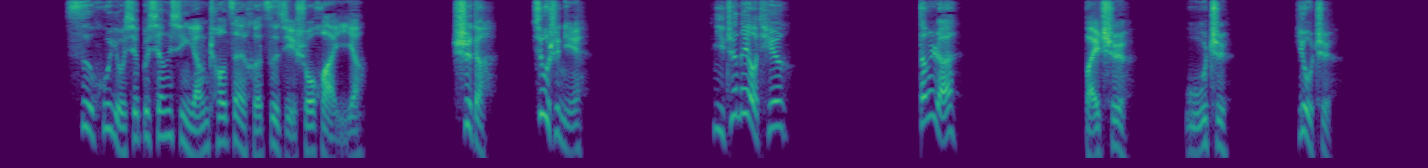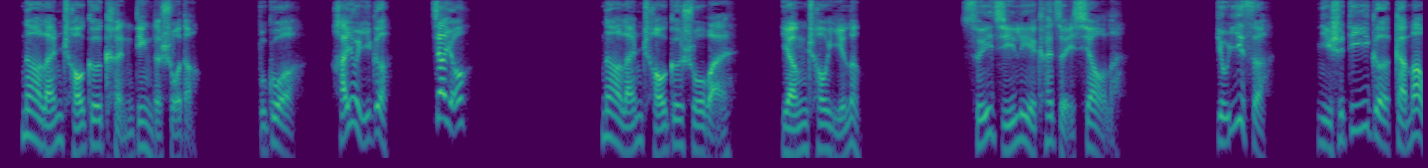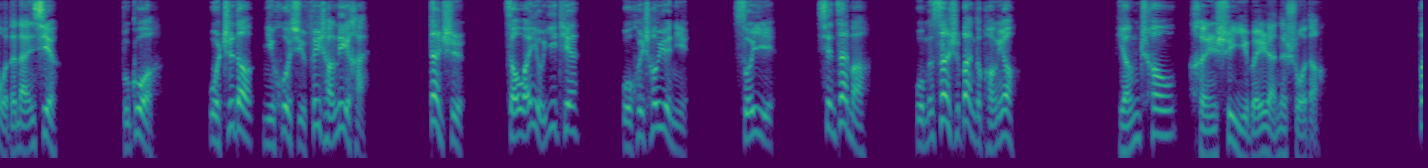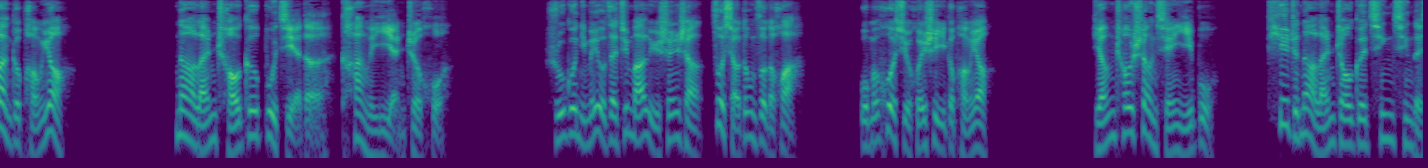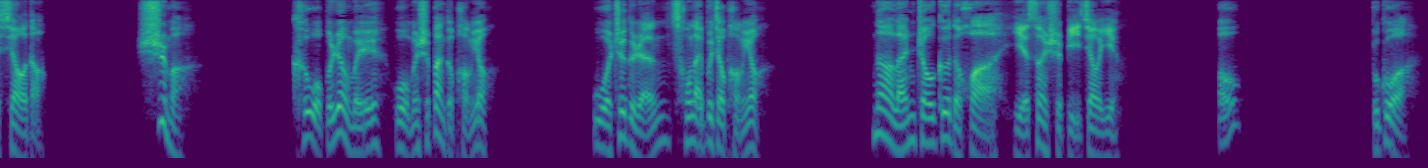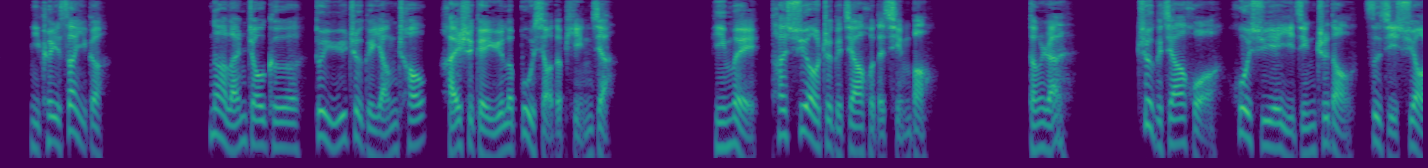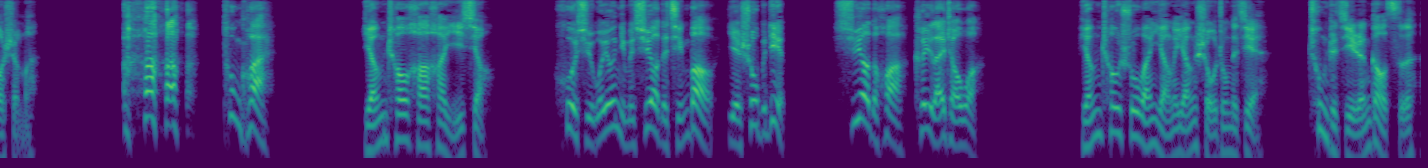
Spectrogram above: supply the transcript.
似乎有些不相信杨超在和自己说话一样。是的，就是你。你真的要听？当然。白痴，无知，幼稚。纳兰朝歌肯定的说道。不过还有一个，加油！纳兰朝歌说完，杨超一愣，随即咧开嘴笑了。有意思。你是第一个敢骂我的男性，不过我知道你或许非常厉害，但是早晚有一天我会超越你，所以现在嘛，我们算是半个朋友。”杨超很是以为然的说道。“半个朋友？”纳兰朝歌不解的看了一眼这货。“如果你没有在军马吕身上做小动作的话，我们或许会是一个朋友。”杨超上前一步。贴着纳兰朝歌，轻轻的笑道：“是吗？可我不认为我们是半个朋友。我这个人从来不交朋友。”纳兰朝歌的话也算是比较硬。哦，不过你可以算一个。纳兰朝歌对于这个杨超还是给予了不小的评价，因为他需要这个家伙的情报。当然。这个家伙或许也已经知道自己需要什么，哈哈哈，痛快！杨超哈哈一笑，或许我有你们需要的情报也说不定，需要的话可以来找我。杨超说完，扬了扬手中的剑，冲着几人告辞。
